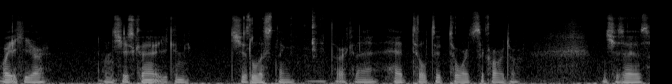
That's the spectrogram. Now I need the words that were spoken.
wait here, and she's kind of you can, she's listening, with her kind of head tilted towards the corridor, and she says,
